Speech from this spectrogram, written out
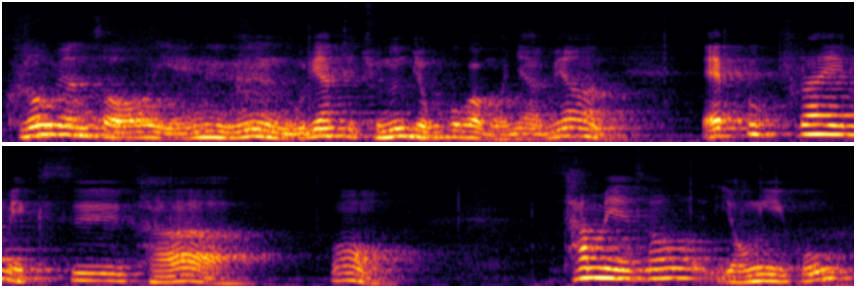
그러면서 얘는 우리한테 주는 정보가 뭐냐면 f 프라임 x가 어 3에서 0이고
